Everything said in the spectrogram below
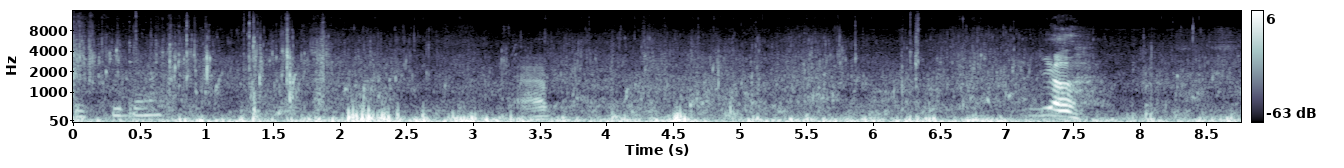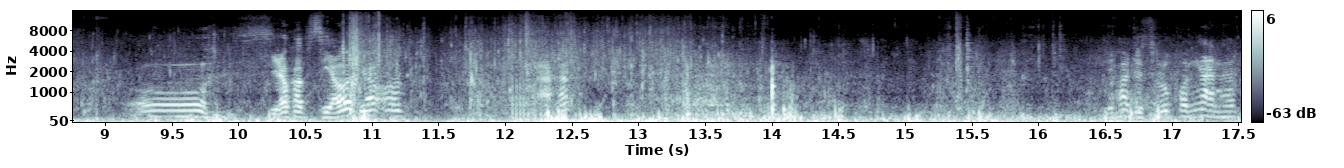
ติดคิดแล้วนะครับ เยอะโอ้เสียวครับเสียวเดี๋ยวเอาอะครับเดี๋ยวเราจะสรุปผลงานครับ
